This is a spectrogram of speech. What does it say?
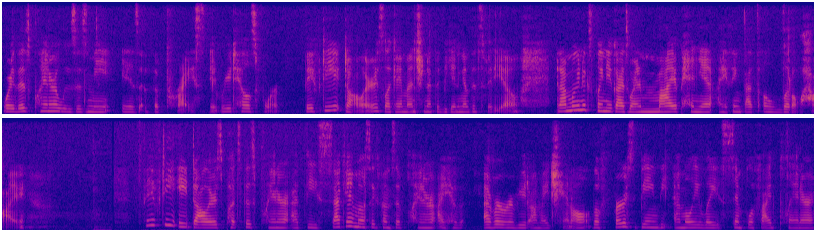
where this planner loses me is the price. It retails for $58, like I mentioned at the beginning of this video. And I'm going to explain to you guys why, in my opinion, I think that's a little high. $58 puts this planner at the second most expensive planner I have ever reviewed on my channel. The first being the Emily Ley Simplified Planner,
